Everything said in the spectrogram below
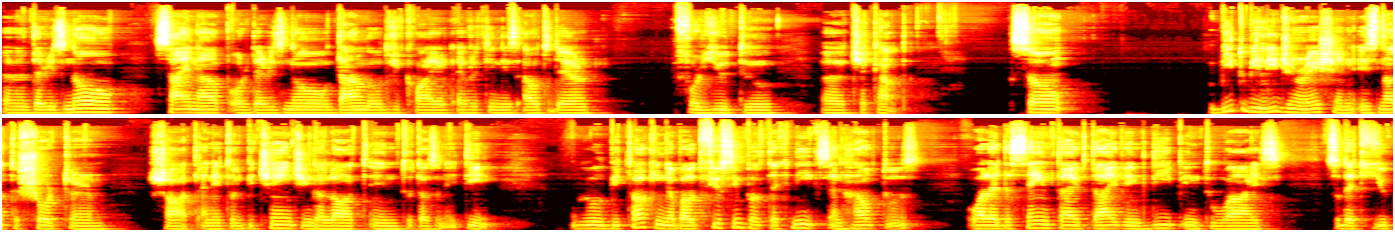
uh, there is no sign up or there is no download required. Everything is out there for you to uh, check out. So, B2B lead generation is not a short term shot and it will be changing a lot in 2018. We will be talking about few simple techniques and how to's while at the same time diving deep into whys so that you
